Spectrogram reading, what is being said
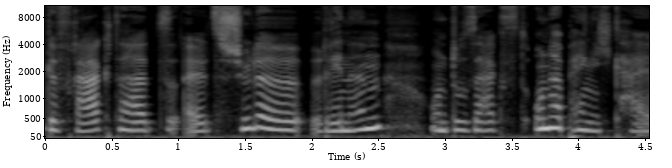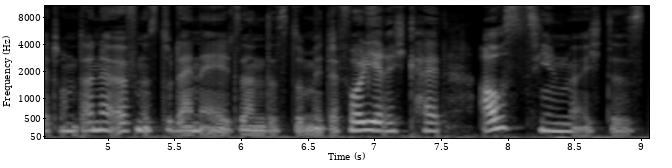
gefragt hat als Schülerinnen und du sagst Unabhängigkeit und dann eröffnest du deinen Eltern, dass du mit der Volljährigkeit ausziehen möchtest.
